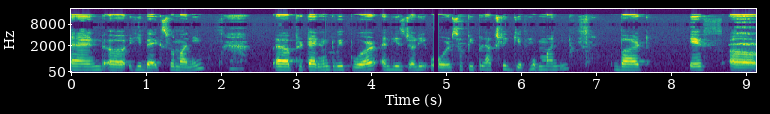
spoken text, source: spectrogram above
and uh, he begs for money, uh, pretending to be poor, and he's really old, so people actually give him money. But if uh,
